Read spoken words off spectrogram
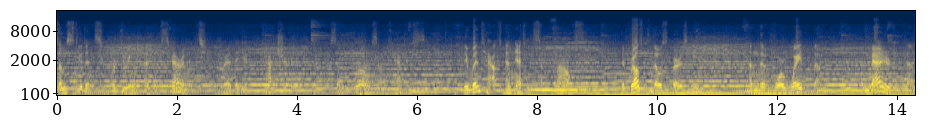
some students were doing an experiment where they captured some crows on campus. They went out and netted some crows. They brought those birds in and were weighed them and measured them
